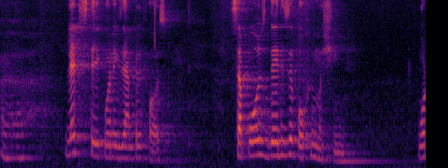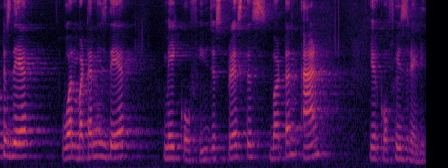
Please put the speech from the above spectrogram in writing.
uh, let us take one example first. Suppose there is a coffee machine. What is there? One button is there, make coffee. You just press this button and your coffee is ready,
